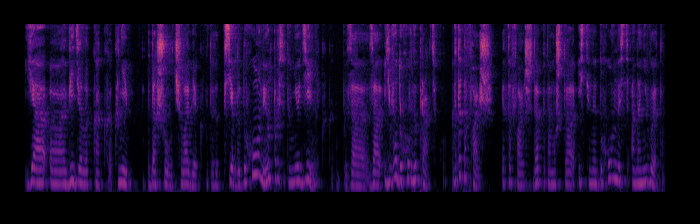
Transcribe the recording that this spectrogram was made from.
Я видела, как к ней подошел человек, вот этот псевдодуховный, и он просит у нее денег как бы, за, за его духовную практику. Вот это фальш. Это фальш, да, потому что истинная духовность, она не в этом.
